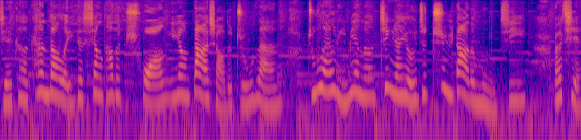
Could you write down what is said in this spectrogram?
杰克看到了一个像他的床一样大小的竹篮，竹篮里面呢，竟然有一只巨大的母鸡，而且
